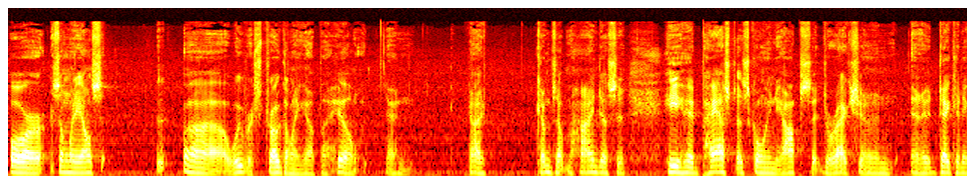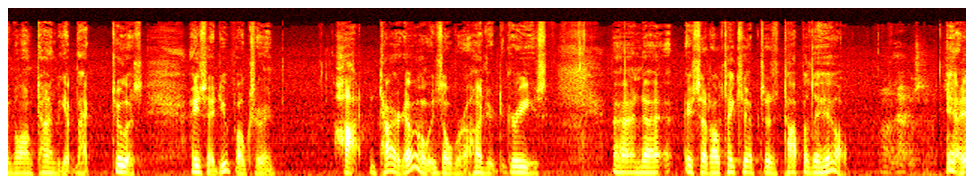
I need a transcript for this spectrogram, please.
Or somebody else, uh, we were struggling up a hill, and guy comes up behind us, and he had passed us going the opposite direction, and, and it had taken him a long time to get back to us. He said, "You folks are hot and tired." Oh, it was over a hundred degrees, and uh, he said, "I'll take you up to the top of the hill." Oh, that was nice. Yeah,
